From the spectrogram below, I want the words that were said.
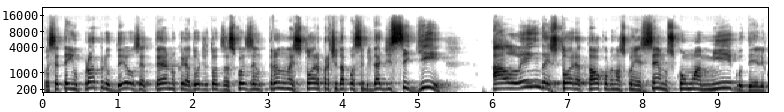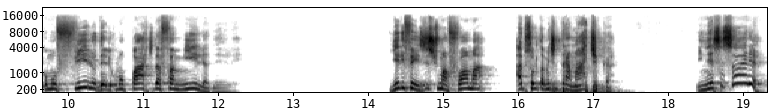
Você tem o próprio Deus eterno, Criador de todas as coisas, entrando na história para te dar a possibilidade de seguir além da história tal como nós conhecemos, como amigo dele, como filho dele, como parte da família dele. E ele fez isso de uma forma absolutamente dramática e necessária.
